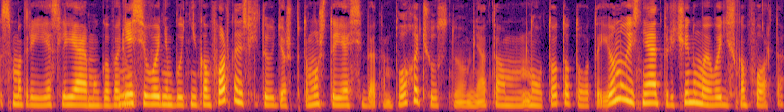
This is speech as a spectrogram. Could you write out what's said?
Смотри, если я ему говорю, мне сегодня будет некомфортно, если ты уйдешь, потому что я себя там плохо чувствую, у меня там, ну, то-то, то-то. И он выясняет причину моего дискомфорта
